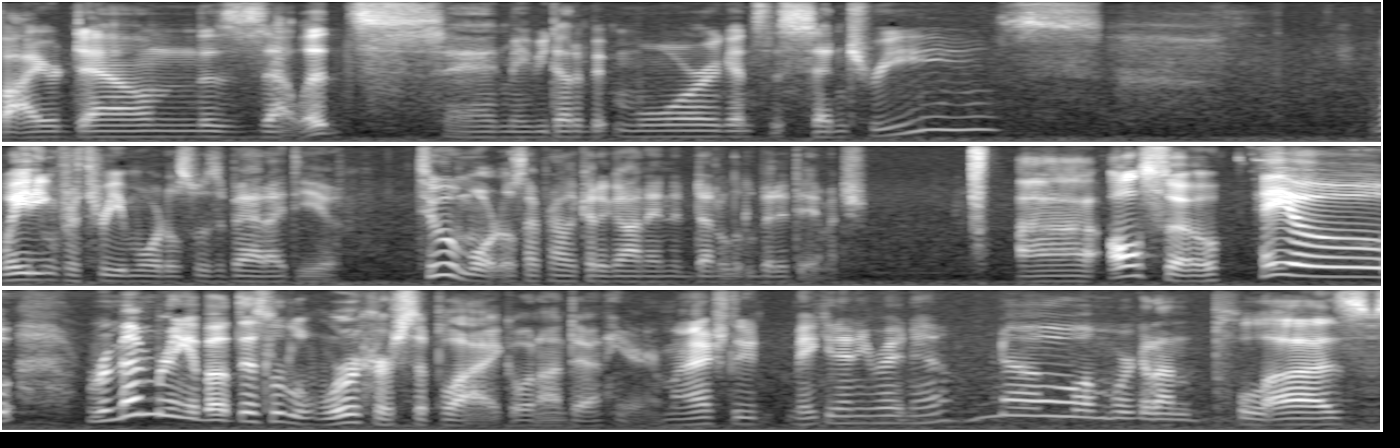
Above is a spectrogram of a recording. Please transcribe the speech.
fired down the zealots and maybe done a bit more against the sentries. Waiting for three immortals was a bad idea. Two immortals, I probably could have gone in and done a little bit of damage. Uh, also, heyo, remembering about this little worker supply going on down here. Am I actually making any right now? No, I'm working on plus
